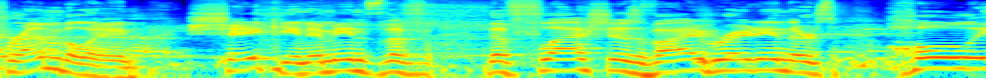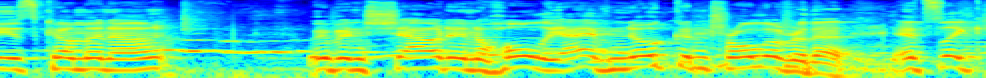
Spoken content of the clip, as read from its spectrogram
trembling, shaking. It means the, the flesh is vibrating, there's holies coming out. We've been shouting holy. I have no control over that. It's like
